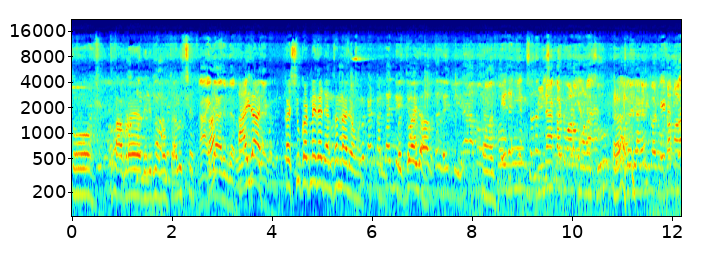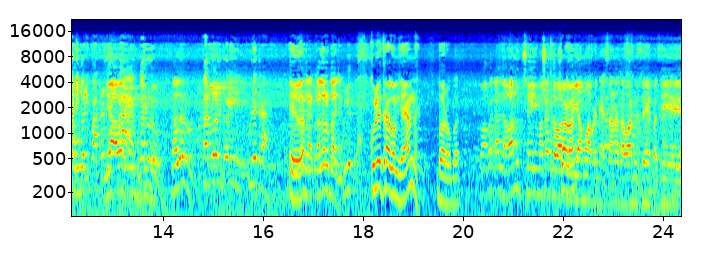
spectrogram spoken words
તો હવે આપણે દિલીપનો બ્લોગ ચાલુ જ છે. જા. કશું કટ નહીં થાય ટેન્શન ના લેવા મને કટ વાળો માણસ છું કુલેત્રા. ગમ છે એમ ને? બરોબર. તો આપણે કાલ જવાનું જ છે જવાનું આપણે મહેસાણા જવાનું છે પછી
